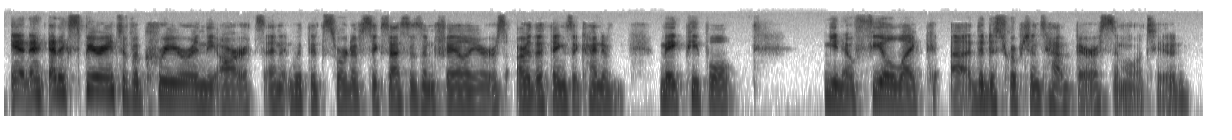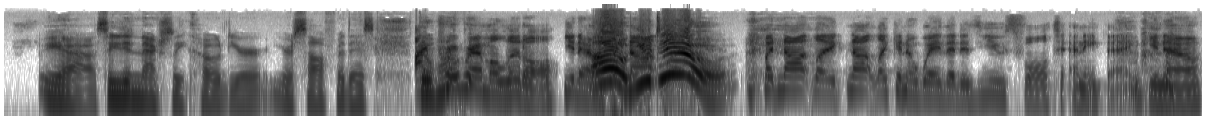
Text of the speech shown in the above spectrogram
and an experience of a career in the arts and with its sort of successes and failures are the things that kind of make people you know feel like uh, the descriptions have verisimilitude. Yeah so you didn't actually code your yourself for this. The i program thing... a little you know oh you do! like, but not like not like in a way that is useful to anything you know?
